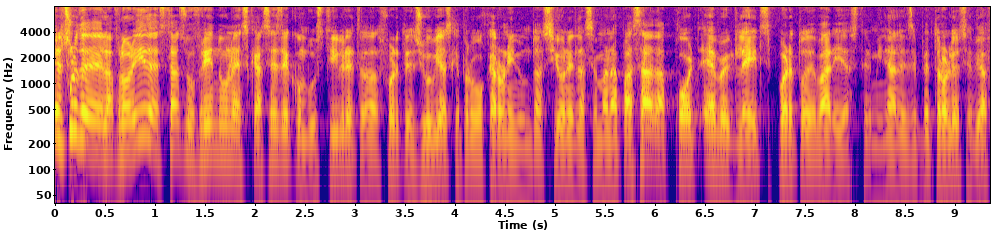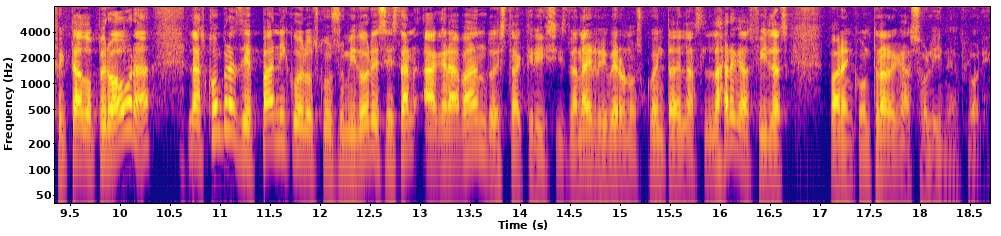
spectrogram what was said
El sur de la Florida está sufriendo una escasez de combustible tras las fuertes lluvias que provocaron inundaciones la semana pasada. Port Everglades, puerto de varias terminales de petróleo, se vio afectado, pero ahora las compras de pánico de los consumidores están agravando esta crisis. Danay Rivero nos cuenta de las largas filas para encontrar gasolina en Florida.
